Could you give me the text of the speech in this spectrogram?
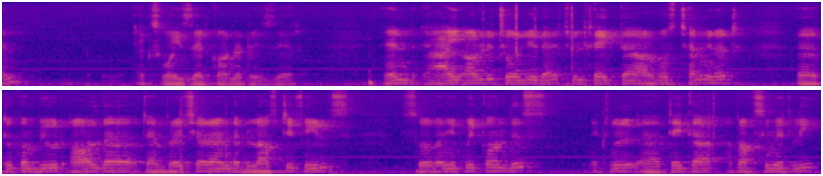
and xyz coordinate is there. And I already told you that it will take the almost 10 minutes uh, to compute all the temperature and the velocity fields. So when you click on this it will uh, take a approximately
